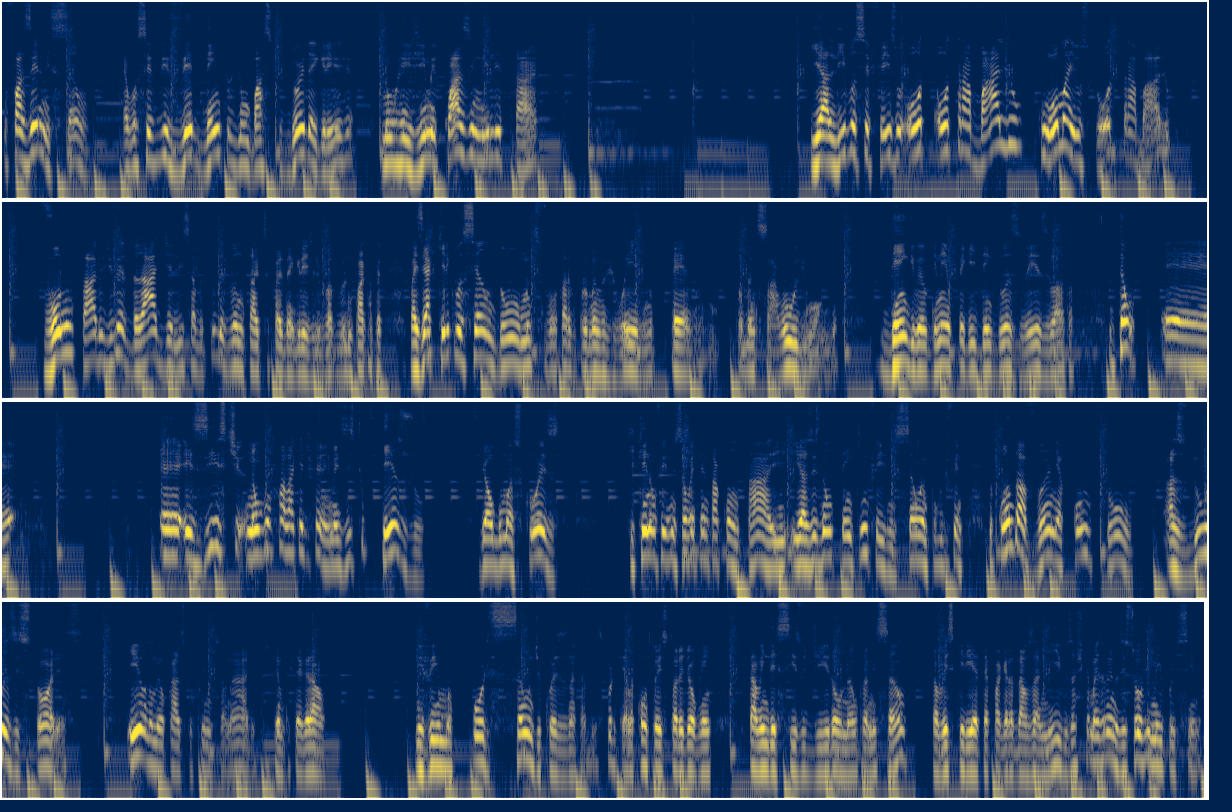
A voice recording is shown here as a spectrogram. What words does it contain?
o fazer missão é você viver dentro de um bastidor da igreja, num regime quase militar E ali você fez o, o, trabalho com O maiúsculo, o trabalho voluntário de verdade ali, sabe? Tudo é voluntário que você faz na igreja, não paga pena. Mas é aquele que você andou, muitos voltaram com problema no joelho, no pé, problema de saúde, dengue, que nem eu peguei dengue duas vezes lá. Tá? Então, é, é, existe, não vou falar que é diferente, mas existe o peso de algumas coisas que quem não fez missão vai tentar contar e, e, às vezes não tem. Quem fez missão é um pouco diferente. Então, quando a Vânia contou as duas histórias, eu, no meu caso, que eu fui missionário de tempo integral, me veio uma porção de coisas na cabeça. Porque ela contou a história de alguém que estava indeciso de ir ou não para a missão, talvez queria até para agradar os amigos, acho que é mais ou menos isso. Ouvi meio por cima.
